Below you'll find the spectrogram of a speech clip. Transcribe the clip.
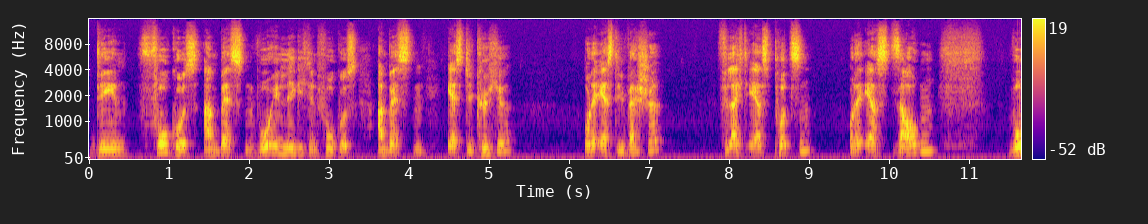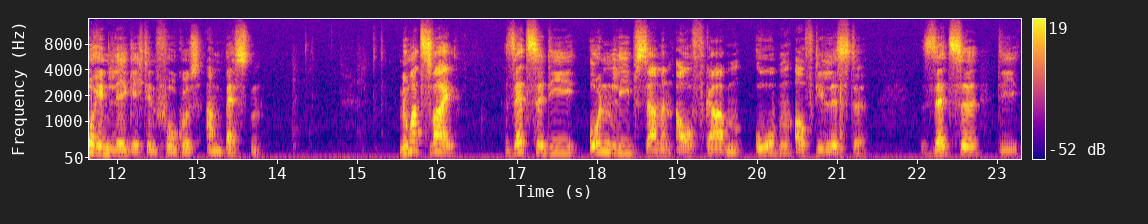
den Fokus am besten? Wohin lege ich den Fokus am besten? Erst die Küche? Oder erst die Wäsche? Vielleicht erst putzen? Oder erst saugen? Wohin lege ich den Fokus am besten? Nummer zwei. Setze die unliebsamen Aufgaben oben auf die Liste. Setze die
